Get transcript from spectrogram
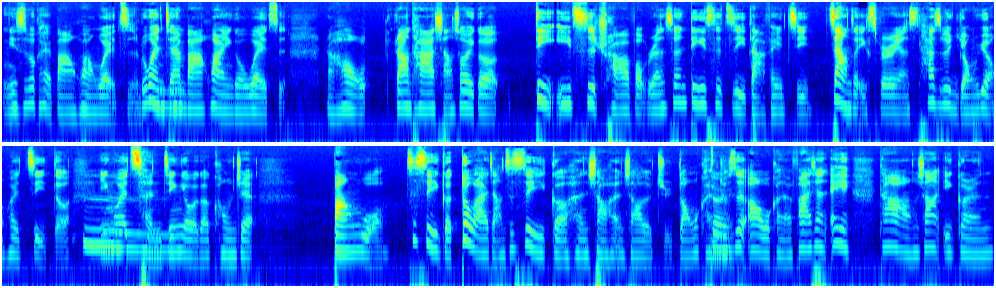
你是不是可以帮她换位置？如果你今天帮她换一个位置，嗯、然后让她享受一个第一次 travel 人生第一次自己打飞机这样的 experience，他是不是永远会记得？嗯、因为曾经有一个空姐帮我，这是一个对我来讲，这是一个很小很小的举动。我可能就是哦，我可能发现，哎，他好像一个人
